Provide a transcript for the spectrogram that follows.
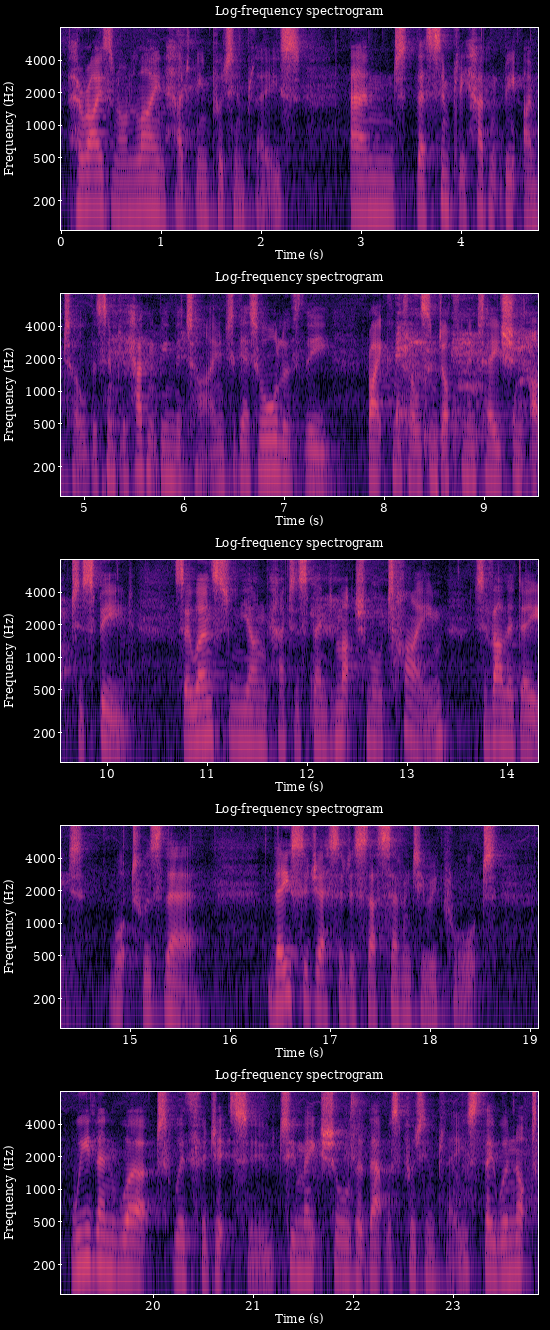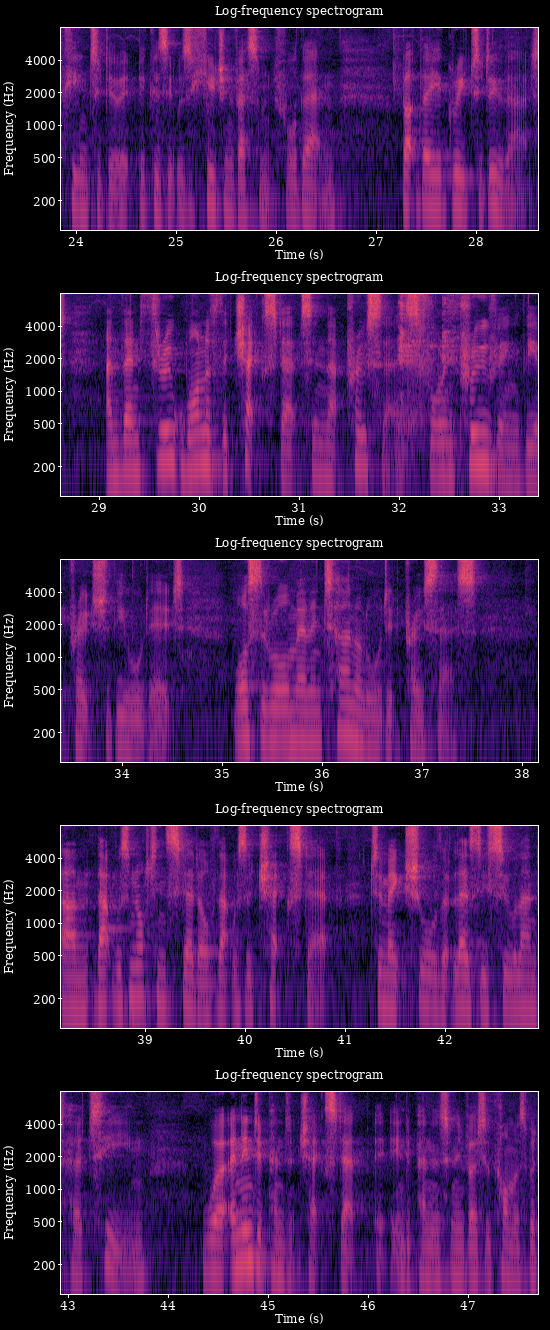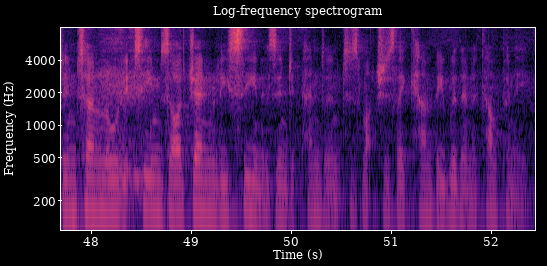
Horizon Online had been put in place, and there simply hadn't been, I'm told, there simply hadn't been the time to get all of the right controls and documentation up to speed. So Ernst & Young had to spend much more time to validate what was there. They suggested a SAS 70 report. We then worked with Fujitsu to make sure that that was put in place. They were not keen to do it because it was a huge investment for them, but they agreed to do that. And then through one of the check steps in that process for improving the approach to the audit was the Royal Mail internal audit process. Um, that was not instead of, that was a check step to make sure that Leslie Sewell and her team were an independent check step, independent in inverted commas, but internal audit teams are generally seen as independent as much as they can be within a company.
